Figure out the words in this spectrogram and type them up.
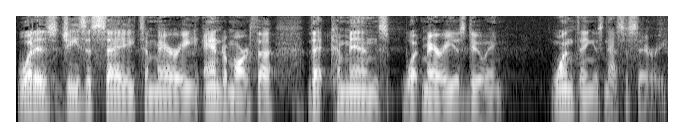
what does Jesus say to Mary and to Martha that commends what Mary is doing? One thing is necessary.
